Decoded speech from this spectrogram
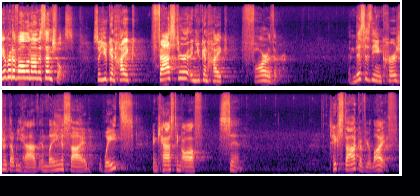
Get rid of all the non essentials so you can hike faster and you can hike farther. And this is the encouragement that we have in laying aside weights and casting off sin. Take stock of your life,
